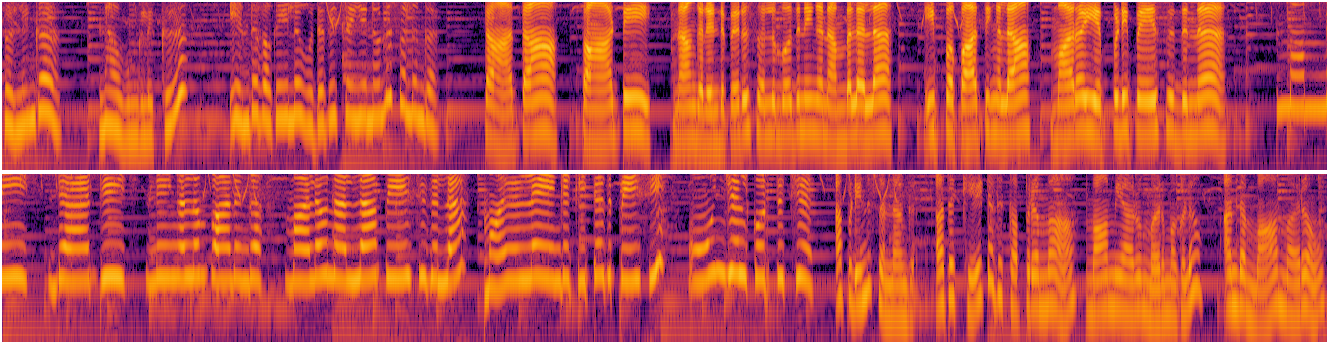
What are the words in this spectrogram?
சொல்லுங்க நான் உங்களுக்கு எந்த வகையில உதவி செய்யணும்னு சொல்லுங்க. தாத்தா பாட்டி நாங்க ரெண்டு பேரும் சொல்லும்போது நீங்க நம்பலல இப்ப பாத்தீங்களா மரம் எப்படி பேசுதுன்னு? மம்மி டாடி நீங்களும் பாருங்க. மலம் நல்லா பேசுதுல்ல? முதல்ல எங்க கிட்ட அது பேசி ஊஞ்சல் கொடுத்துச்சு. அப்படின்னு சொன்னாங்க. அத கேட்டதுக்கு அப்புறமா மாமியாரும் மருமகளும் அந்த மாமரம்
